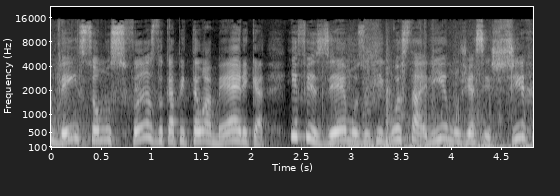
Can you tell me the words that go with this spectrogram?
Também somos fãs do Capitão América e fizemos o que gostaríamos de assistir,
